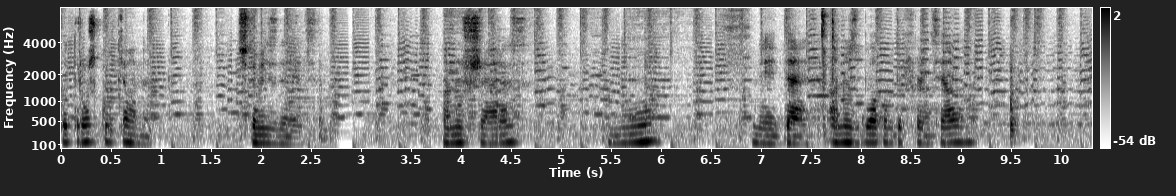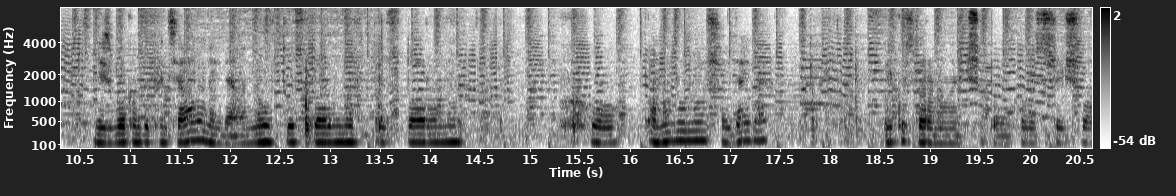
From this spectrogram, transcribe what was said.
потрошку тяне. Чи то мені здається? А ну ще раз. Ну. Не йде. А ну з блоком диференціалу. Ні з блоком диференціалу не йде. А ну в ту сторону, в ту сторону. Хо. А ну ну ну, що йде, йде? В яку сторону вона якщо колись ще йшла?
